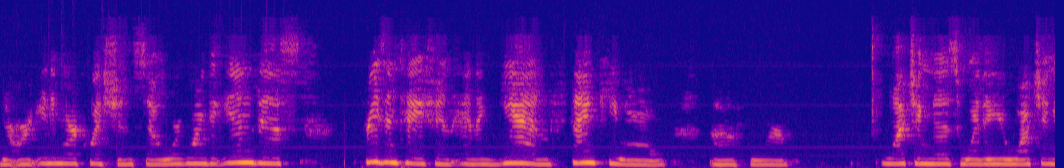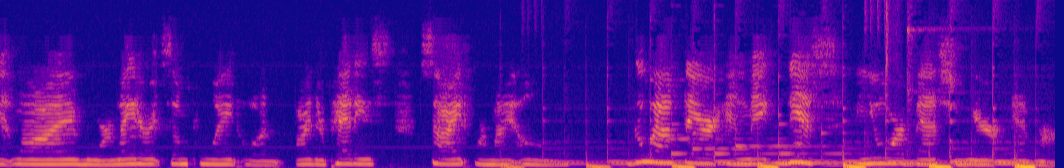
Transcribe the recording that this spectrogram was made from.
There aren't any more questions, so we're going to end this presentation. And again, thank you all uh, for watching this, whether you're watching it live or later at some point on either Patty's site or my own. Go out there and make this your best year ever.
